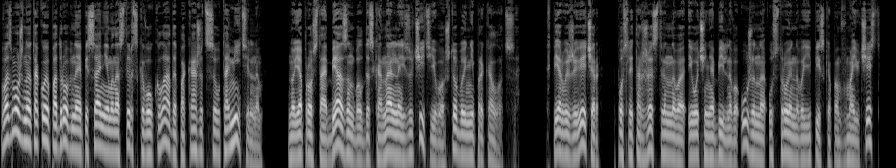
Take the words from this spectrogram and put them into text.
Возможно, такое подробное описание монастырского уклада покажется утомительным, но я просто обязан был досконально изучить его, чтобы не проколоться. В первый же вечер, после торжественного и очень обильного ужина, устроенного епископом в мою честь,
